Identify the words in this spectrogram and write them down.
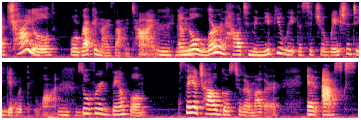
a child will recognize that in time mm-hmm. and they'll learn how to manipulate the situation to get what they want. Mm-hmm. So, for example, say a child goes to their mother and asks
